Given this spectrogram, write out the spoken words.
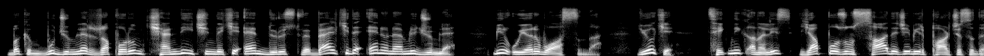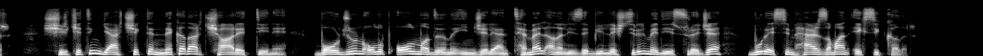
Bakın bu cümle raporun kendi içindeki en dürüst ve belki de en önemli cümle. Bir uyarı bu aslında. Diyor ki, teknik analiz yapbozun sadece bir parçasıdır. Şirketin gerçekte ne kadar kar ettiğini, borcunun olup olmadığını inceleyen temel analize birleştirilmediği sürece bu resim her zaman eksik kalır.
